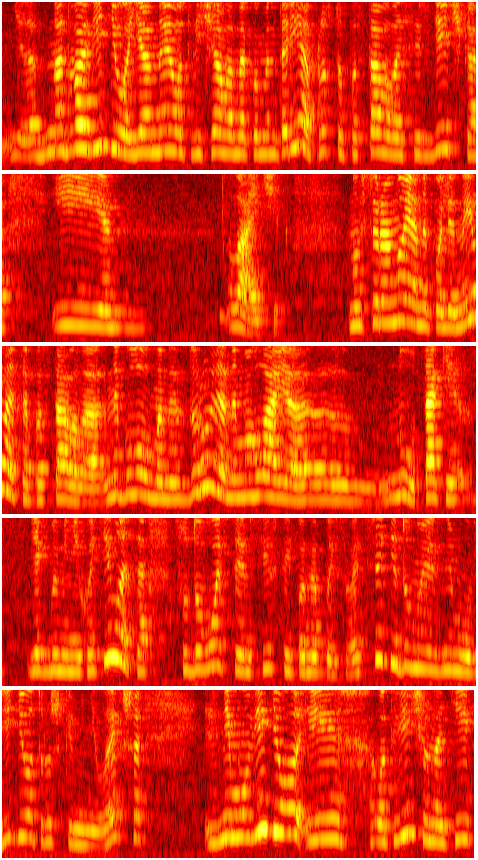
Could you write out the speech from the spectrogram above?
е, на два відео я не відповідала на коментарі, а просто поставила сердечко і лайчик. Ну, все одно я не полінилася, поставила. Не було в мене здоров'я, не могла я, е, ну, так як би мені хотілося, з удовольствием сісти і понаписувати. Сьогодні, думаю, зніму відео, трошки мені легше. Зніму відео і відвічу на ті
